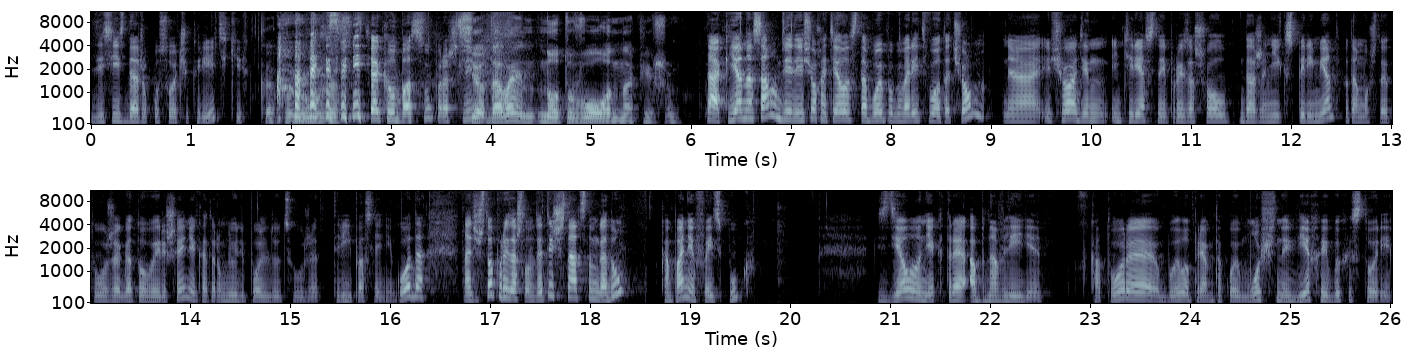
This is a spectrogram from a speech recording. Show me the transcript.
здесь есть даже кусочек редьки. Какой ужас. Извините, а колбасу прошли. Все, давай ноту в ООН напишем. Так, я на самом деле еще хотела с тобой поговорить вот о чем. Э, Еще один интересный произошел даже не эксперимент, потому что это уже готовое решение, которым люди пользуются уже три последних года. Значит, что произошло? В 2016 году компания Facebook сделала некоторое обновление, которое было прям такой мощной вехой в их истории.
